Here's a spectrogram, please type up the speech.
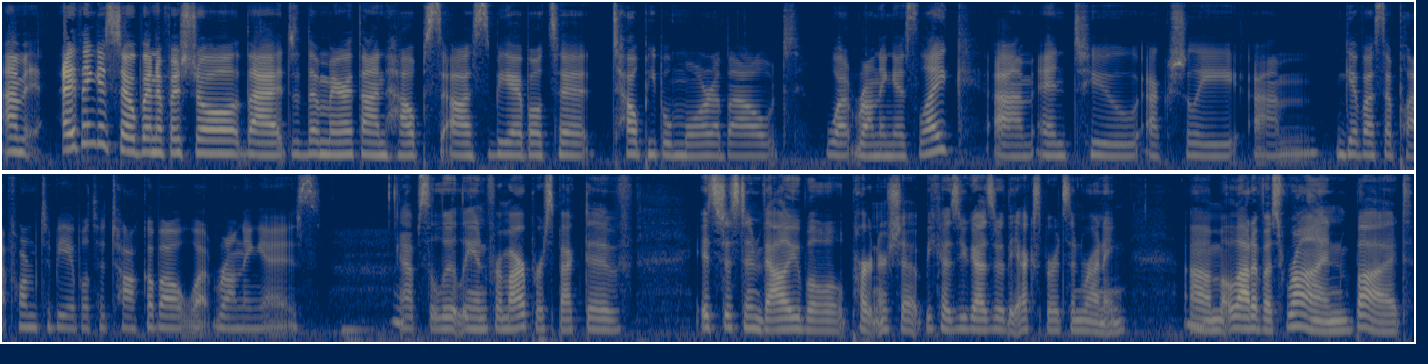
Um, I think it's so beneficial that the marathon helps us be able to tell people more about what running is like um, and to actually um, give us a platform to be able to talk about what running is. Absolutely. And from our perspective, it's just an invaluable partnership because you guys are the experts in running. Um, a lot of us run, but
